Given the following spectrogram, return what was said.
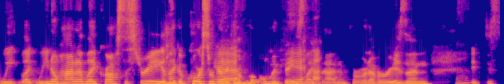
we like we know how to like cross the street like of course we're yeah. gonna come home and things yeah. like that and for whatever reason yeah. it just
